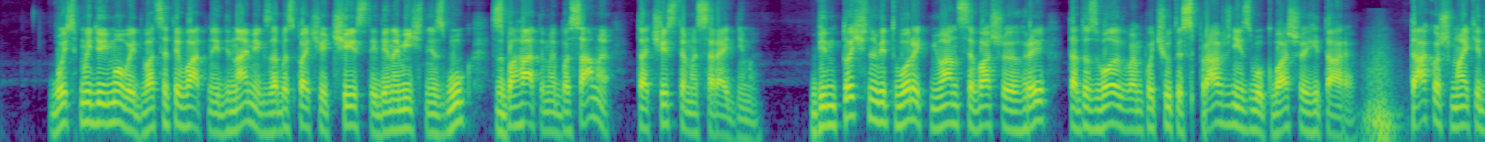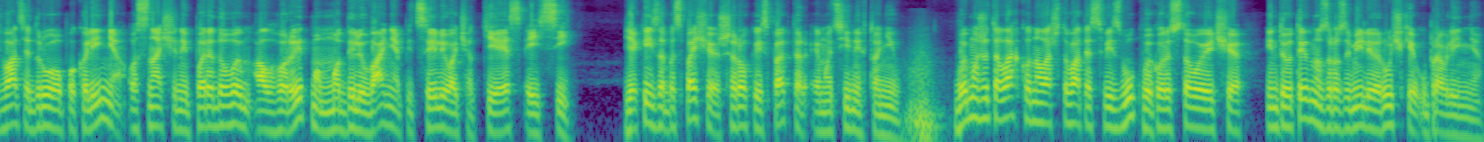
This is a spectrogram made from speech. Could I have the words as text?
8-дюймовий 20-ваттний динамік забезпечує чистий динамічний звук з багатими басами та чистими середніми. Він точно відтворить нюанси вашої гри та дозволить вам почути справжній звук вашої гітари. Також Mighty 22 покоління оснащений передовим алгоритмом моделювання підсилювача TS-AC, який забезпечує широкий спектр емоційних тонів. Ви можете легко налаштувати свій звук, використовуючи інтуїтивно зрозумілі ручки управління,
